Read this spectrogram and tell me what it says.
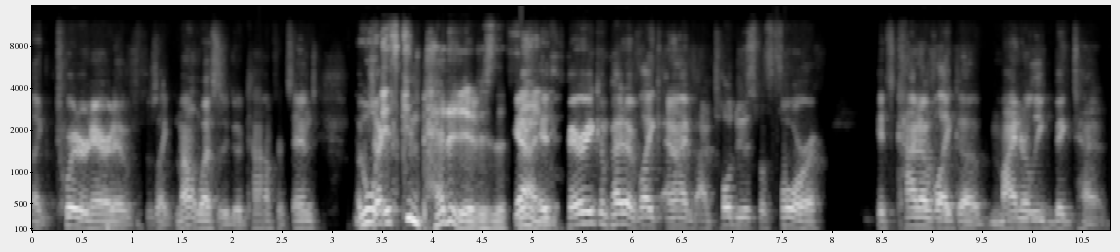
like Twitter narrative was like Mountain West is a good conference, and well, it's competitive, is the thing. Yeah, it's very competitive. Like, and I've I've told you this before. It's kind of like a minor league Big Ten.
